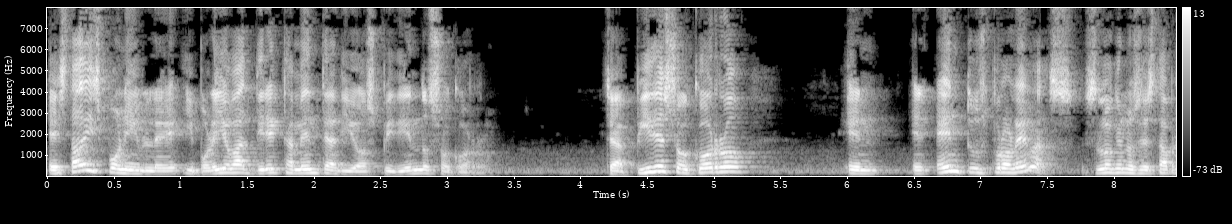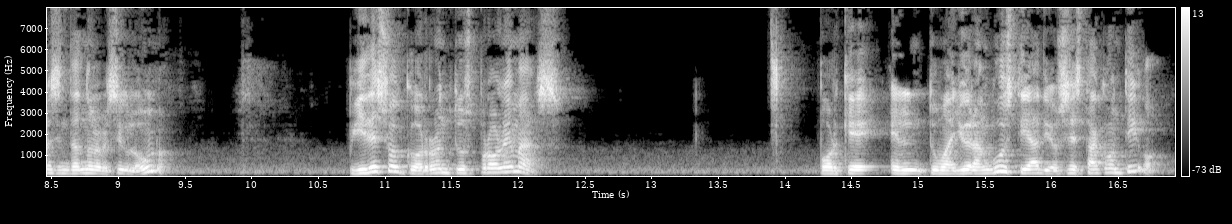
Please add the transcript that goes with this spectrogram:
está disponible y por ello va directamente a Dios pidiendo socorro. O sea, pide socorro en, en tus problemas. Es lo que nos está presentando en el versículo 1. Pide socorro en tus problemas. Porque en tu mayor angustia Dios está contigo.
